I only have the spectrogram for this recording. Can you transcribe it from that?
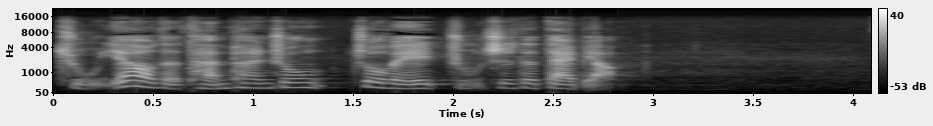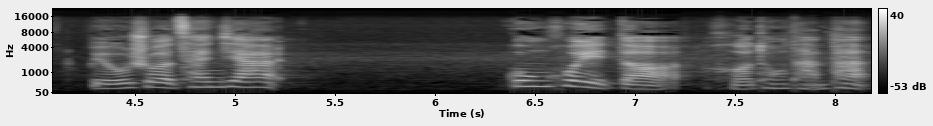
主要的谈判中作为组织的代表，比如说参加。工会的合同谈判，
